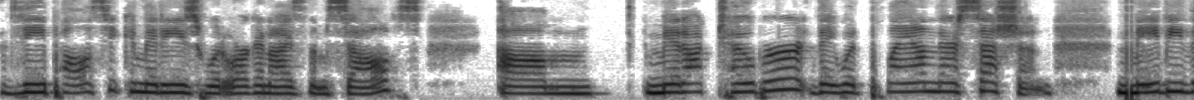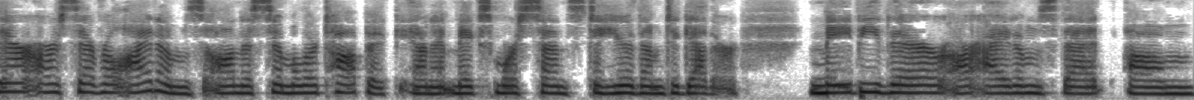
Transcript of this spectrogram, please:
the policy committees would organize themselves. Um, mid October, they would plan their session. Maybe there are several items on a similar topic and it makes more sense to hear them together. Maybe there are items that um,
